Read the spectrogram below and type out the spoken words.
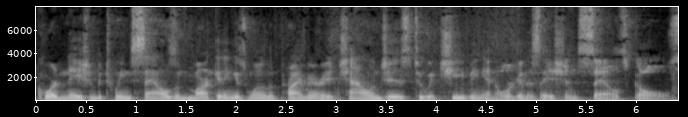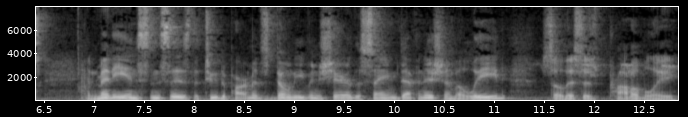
Coordination between sales and marketing is one of the primary challenges to achieving an organization's sales goals. In many instances, the two departments don't even share the same definition of a lead, so this is probably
